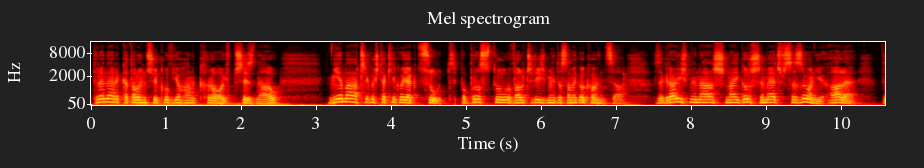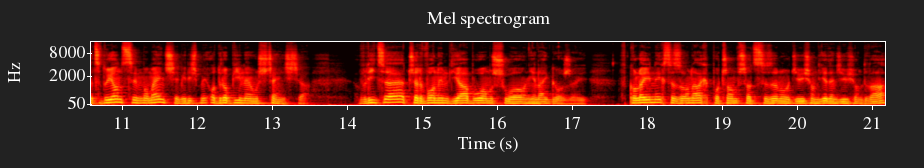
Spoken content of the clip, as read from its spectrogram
Trener katalończyków Johan Cruyff przyznał, nie ma czegoś takiego jak cud. Po prostu walczyliśmy do samego końca. Zagraliśmy nasz najgorszy mecz w sezonie, ale w decydującym momencie mieliśmy odrobinę szczęścia. W lidze Czerwonym Diabłom szło nie najgorzej. W kolejnych sezonach, począwszy od sezonu 91-92,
